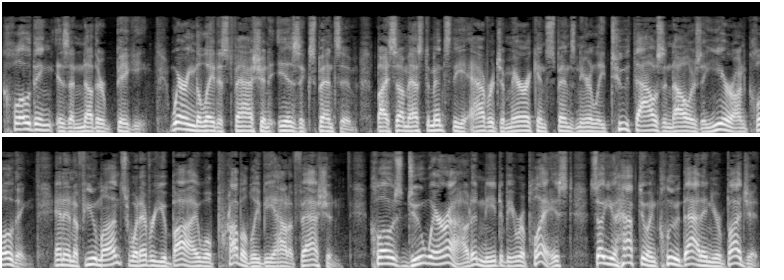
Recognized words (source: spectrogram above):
clothing is another biggie. Wearing the latest fashion is expensive. By some estimates, the average American spends nearly $2,000 a year on clothing. And in a few months, whatever you buy will probably be out of fashion. Clothes do wear out and need to be replaced, so you have to include that in your budget.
